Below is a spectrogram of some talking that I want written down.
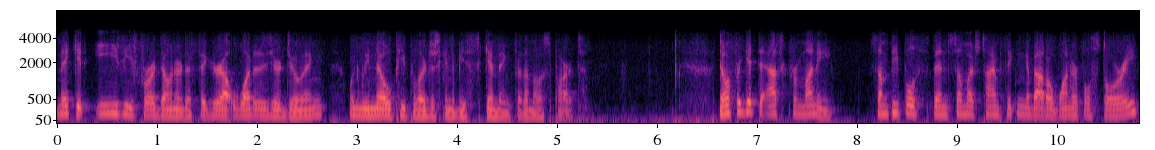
make it easy for a donor to figure out what it is you're doing when we know people are just going to be skimming for the most part. Don't forget to ask for money. Some people spend so much time thinking about a wonderful story,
